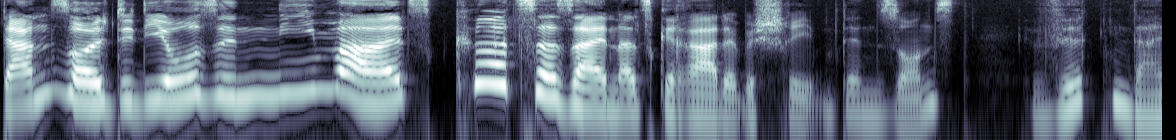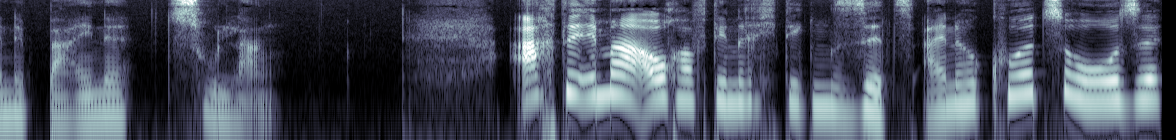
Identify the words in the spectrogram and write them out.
dann sollte die Hose niemals kürzer sein als gerade beschrieben, denn sonst wirken deine Beine zu lang. Achte immer auch auf den richtigen Sitz. Eine kurze Hose,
